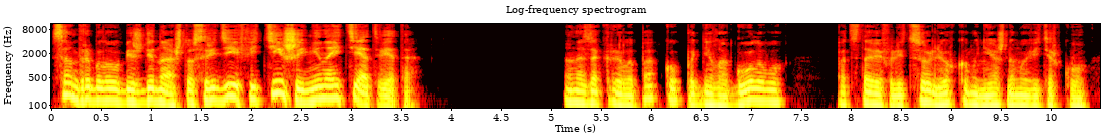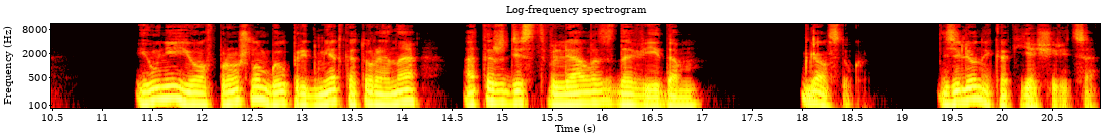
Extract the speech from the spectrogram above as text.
Сандра была убеждена, что среди фетишей не найти ответа. Она закрыла папку, подняла голову, подставив лицо легкому нежному ветерку. И у нее в прошлом был предмет, который она отождествляла с Давидом. Галстук. Зеленый, как ящерица.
